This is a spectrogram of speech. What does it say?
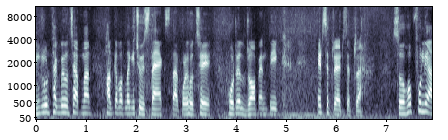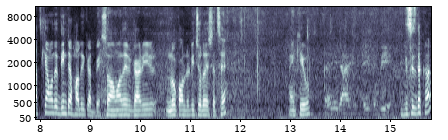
ইনক্লুড থাকবে হচ্ছে আপনার হালকা পাতলা কিছু স্ন্যাক্স তারপরে হচ্ছে hotel drop and pick etcetera etcetera so hopefully আজকে আমাদের দিনটা ভালোই কাটবে। সো আমাদের গাড়ির লোক অলরেডি চলে এসেছে। Thank you this is car?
